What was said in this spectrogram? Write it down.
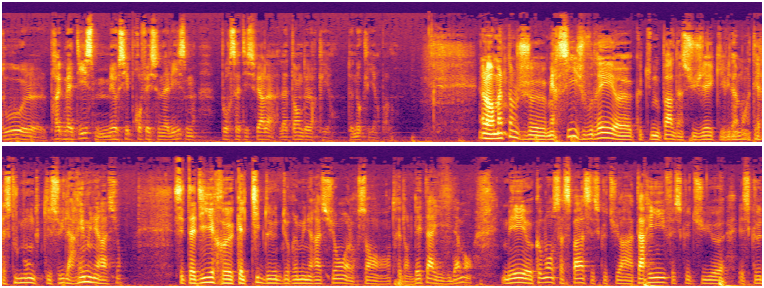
D'où euh, pragmatisme, mais aussi professionnalisme pour satisfaire l'attente de leurs clients, de nos clients. Pardon. Alors maintenant, je merci. Je voudrais que tu nous parles d'un sujet qui évidemment intéresse tout le monde, qui est celui de la rémunération c'est-à-dire euh, quel type de, rémunération, alors sans rentrer dans le détail évidemment, mais euh, comment ça se passe? Est-ce que tu as un tarif? Est-ce que tu, euh, est-ce que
